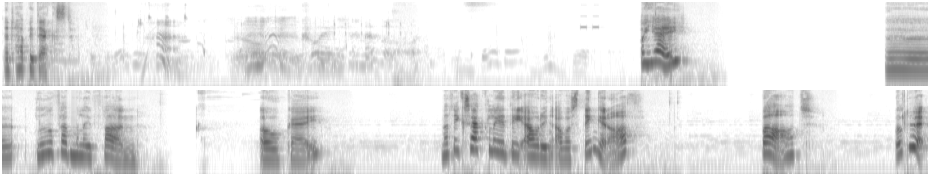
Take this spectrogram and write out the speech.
And happy text. Oh yay! Uh, little family fun. Okay. Not exactly the outing I was thinking of, but we'll do it.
